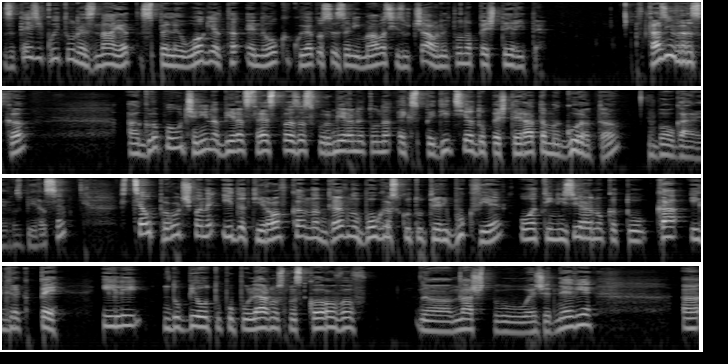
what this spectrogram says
За тези, които не знаят, спелеологията е наука, която се занимава с изучаването на пещерите. В тази връзка а група учени набират средства за сформирането на експедиция до пещерата Магурата, в България, разбира се, с цел проучване и датировка на древно българското трибуквие, латинизирано като КYP или добилото популярност наскоро в а, нашето ежедневие а,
